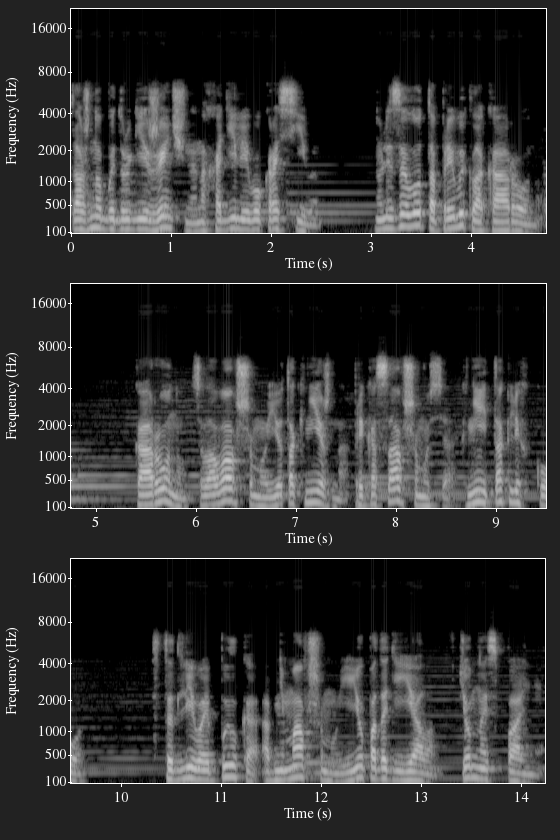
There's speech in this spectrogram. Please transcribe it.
Должно быть, другие женщины находили его красивым, но Лизелота привыкла к Аарону. К Аарону, целовавшему ее так нежно, прикасавшемуся к ней так легко, стыдливо и пылко обнимавшему ее под одеялом в темной спальне.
